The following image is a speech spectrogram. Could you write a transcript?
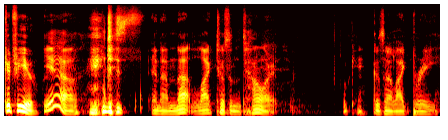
Good for you. Yeah, just. and I'm not lactose intolerant. Okay. because I like Brie.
